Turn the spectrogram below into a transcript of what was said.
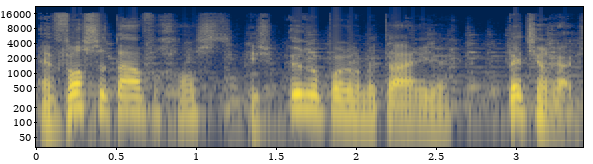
en vaste tafelgast is Europarlementariër Petjan Ruijs.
